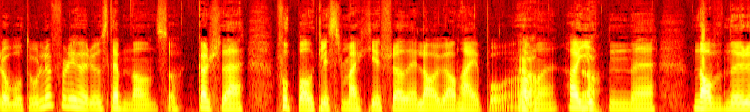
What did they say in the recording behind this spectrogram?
Robot-Ole, for de hører jo stemmen hans. Og kanskje det er fotballklistremerker fra det laget han heier på. Han Ja, eh, har gitt den eh, navnet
